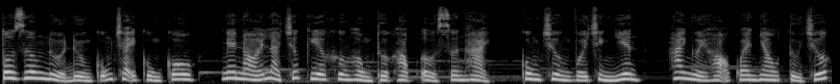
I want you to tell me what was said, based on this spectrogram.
Tô Dương nửa đường cũng chạy cùng cô, nghe nói là trước kia Khương Hồng Thược học ở Sơn Hải, cùng trường với Trình Nhiên, hai người họ quen nhau từ trước.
